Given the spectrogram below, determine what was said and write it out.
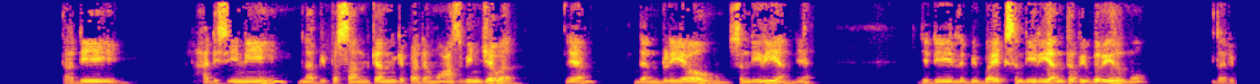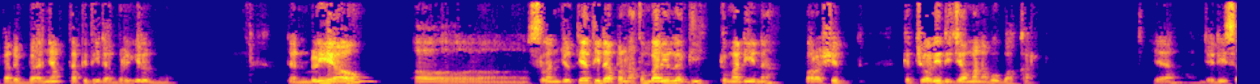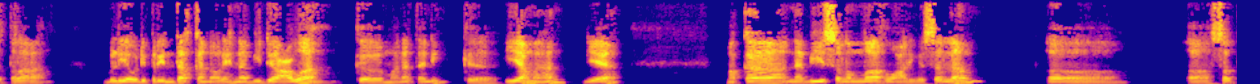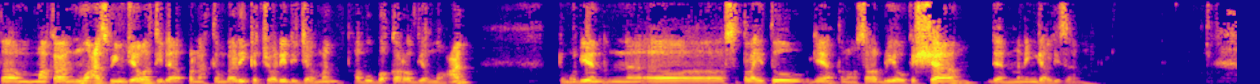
tadi hadis ini Nabi pesankan kepada Muaz bin Jabal, ya, dan beliau sendirian, ya. Jadi lebih baik sendirian tapi berilmu daripada banyak tapi tidak berilmu. Dan beliau uh, selanjutnya tidak pernah kembali lagi ke Madinah, para syed kecuali di zaman Abu Bakar. Ya, jadi setelah beliau diperintahkan oleh Nabi dakwah ke mana tadi? Ke Yaman, ya. Maka Nabi Shallallahu alaihi wasallam uh, uh, maka Muaz bin Jawal tidak pernah kembali kecuali di zaman Abu Bakar radhiyallahu an. Kemudian uh, setelah itu ya kalau nggak salah beliau ke Syam dan meninggal di sana.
